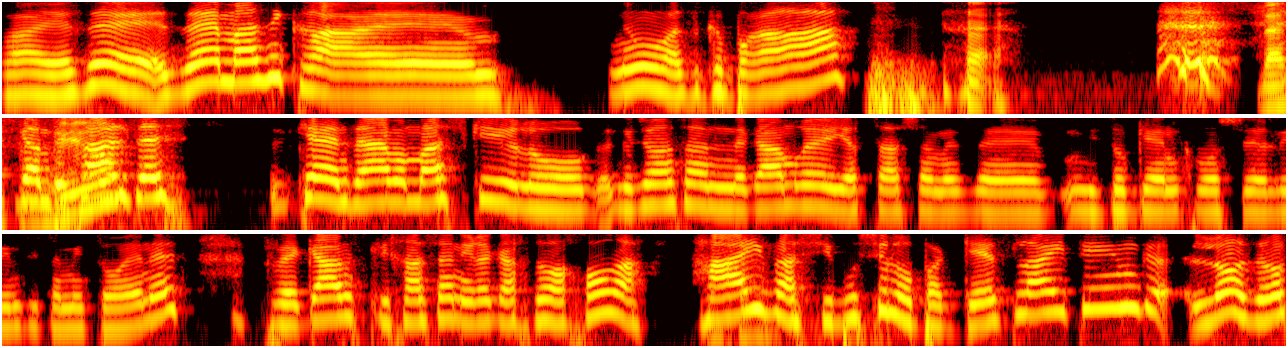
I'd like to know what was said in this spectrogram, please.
וואי, איזה... זה מה נקרא? אה, נו, אז גברה. גם בכלל זה... כן, זה היה ממש כאילו, ג'ונתן לגמרי יצא שם איזה מיזוגן כמו שלינזי תמיד טוענת, וגם, סליחה שאני רגע אחזור אחורה, היי והשיבוש שלו בגזלייטינג, לא, זה לא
